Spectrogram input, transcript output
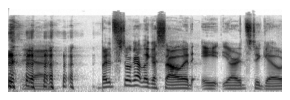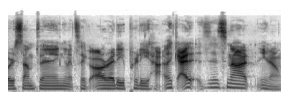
yeah. But it's still got like a solid eight yards to go or something, and it's like already pretty high. Like I, it's not, you know,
